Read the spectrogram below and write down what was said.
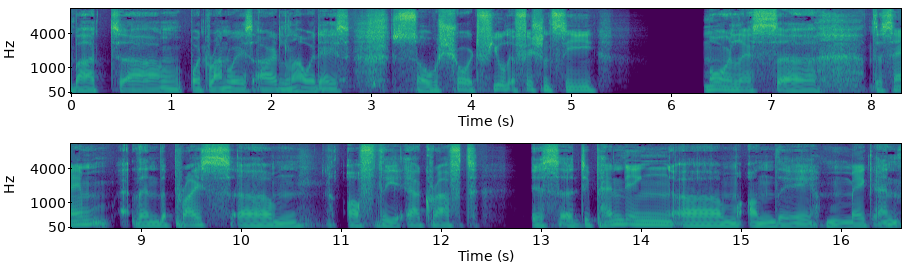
But um, what runways are nowadays so short? Fuel efficiency, more or less uh, the same. Then the price um, of the aircraft is uh, depending um, on the make and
